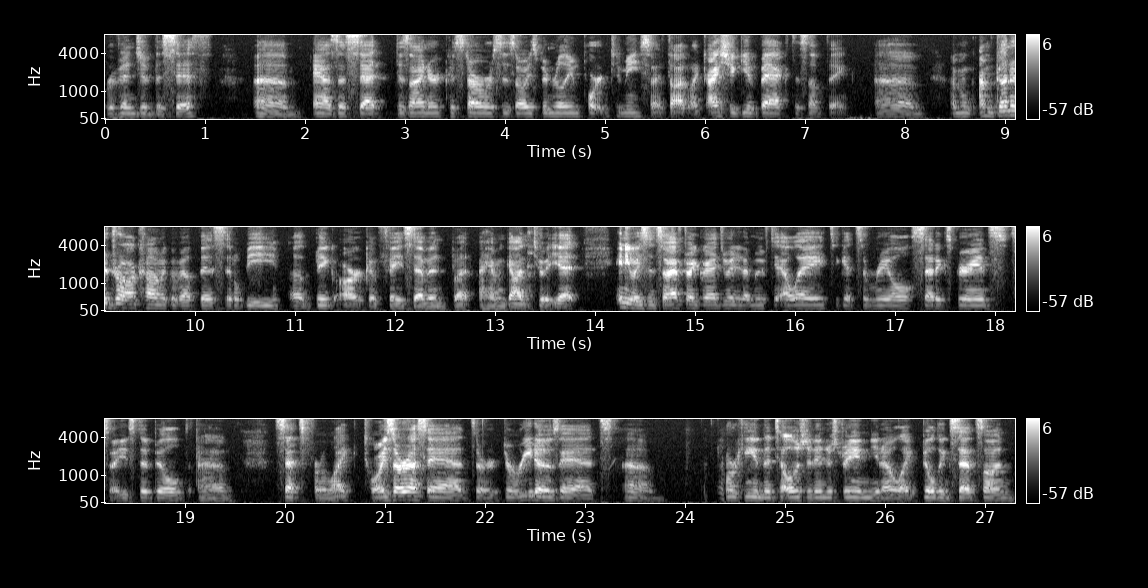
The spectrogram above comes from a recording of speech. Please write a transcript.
Revenge of the Sith. Um, as a set designer, because Star Wars has always been really important to me, so I thought like I should give back to something. Um, I'm, I'm gonna draw a comic about this. It'll be a big arc of Phase Seven, but I haven't gotten to it yet. Anyways, and so after I graduated, I moved to LA to get some real set experience. So I used to build um, sets for like Toys R Us ads or Doritos ads. Um, working in the television industry and you know like building sets on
